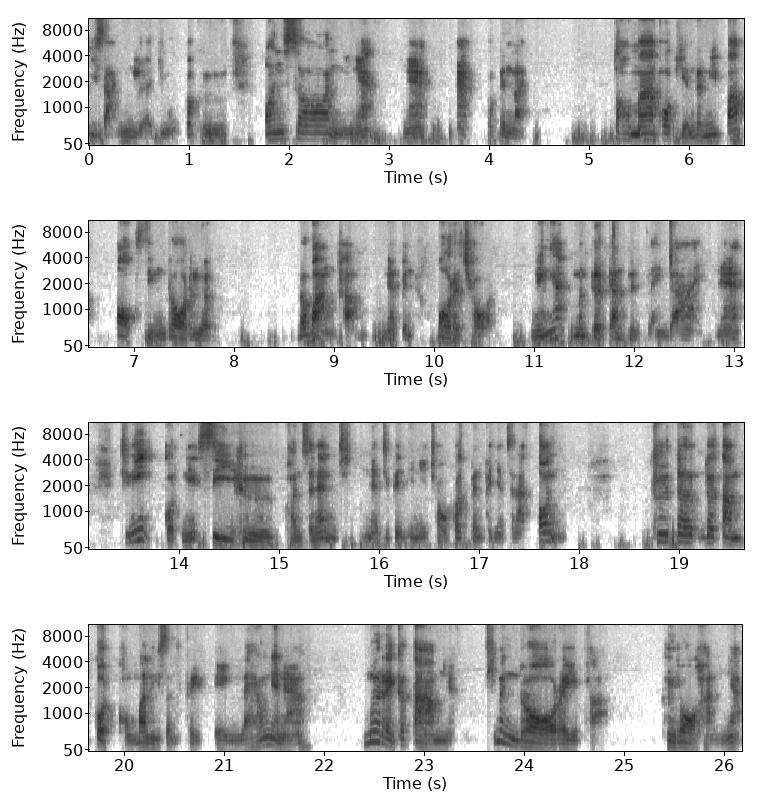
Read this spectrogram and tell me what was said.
อีสานยังเหลืออยู่ก็คือออนซอนอย่างเงี้ยนะอะก็เป็นไร ต่อมาพอเขียนแบบนี้ปั๊บออกเสียงรอเรือ ระหว่างคำเนี่ยเป็นอรชอนอย่างเงี้ยมันเกิดการเปลี่ยนแปลงได้นะทีนี้กฎนี้ C คือ consonant เนี่ยที่เป็น initial ก็เป็นพยัญชนะต้น คือโดยตามกฎของบาลีสันสกฤตเองแล้วเนี่ยนะเมื่อไรก็ตามเนี่ยที่มันรอเรผะคือรอหันเนี่ย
